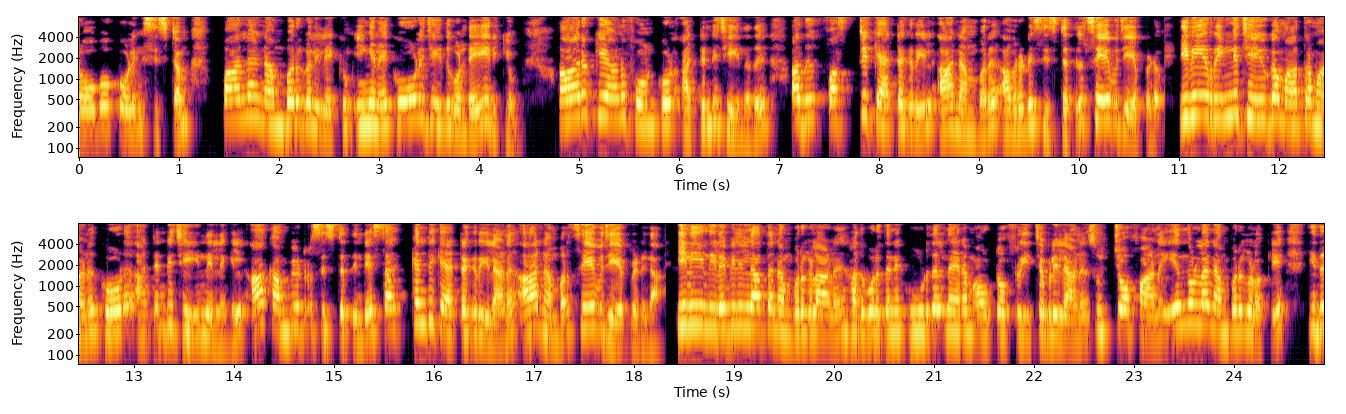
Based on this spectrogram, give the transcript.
റോബോ കോളിംഗ് സിസ്റ്റം പല നമ്പറുകളിലേക്കും ഇങ്ങനെ കോൾ ചെയ്തുകൊണ്ടേയിരിക്കും. ആരൊക്കെയാണ് ഫോൺ കോൾ അറ്റൻഡ് ചെയ്യുന്നത്? അത് ഫസ്റ്റ് കാറ്റഗറിയിൽ ആ നമ്പർ അവരുടെ സിസ്റ്റത്തിൽ സേവ് ചെയ്യപ്പെടും. ഇനി റിങ് ചെയ്യുക മാത്രമാണ് കോൾ അറ്റൻഡ് ചെയ്യുന്നില്ലെങ്കിൽ ആ കമ്പ്യൂട്ടർ സിസ്റ്റത്തിന്റെ സെക്കൻഡ് കാറ്റഗറിയിലാണ് ആ നമ്പർ സേവ് ചെയ്യപ്പെടുക. ഇനി നിലവിലില്ലാത്ത നമ്പറുകളാണ് അതുപോലെ തന്നെ കൂടുതൽ നേരം ഔട്ട് ഓഫ് റീച്ചബിളിലാണ് സ്വിച്ച് ഓഫ് ആണ് എന്നുള്ള നമ്പറുകളൊക്കെ ഇത്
